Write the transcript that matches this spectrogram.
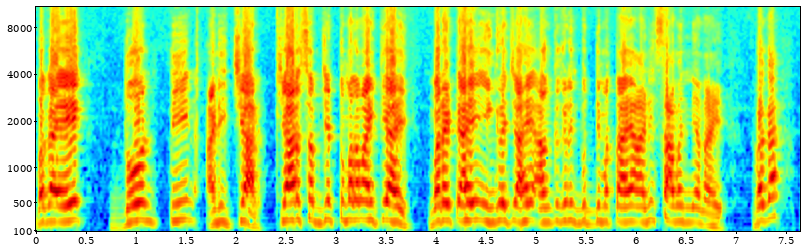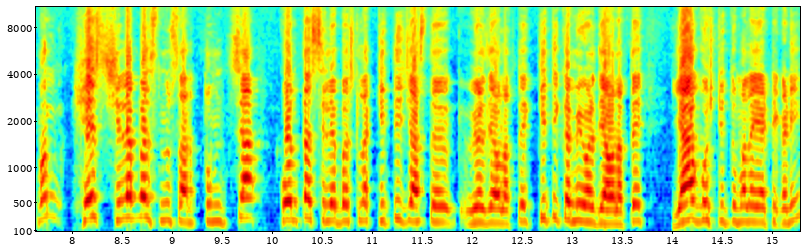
बघा एक दोन तीन आणि चार. चार सब्जेक्ट तुम्हाला माहिती आहे. मराठी आहे इंग्रजी आहे अंकगणित बुद्धिमत्ता आहे आणि सामान्य आहे बघा मग हे सिलेबसनुसार तुमचा कोणत्या सिलेबसला किती जास्त वेळ द्यावा लागतोय किती कमी वेळ द्यावा लागतोय या गोष्टी तुम्हाला या ठिकाणी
